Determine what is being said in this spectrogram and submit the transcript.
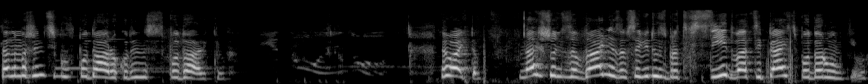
Там на машинці був подарок, один із подарків. Давайте. Наше сьогодні завдання за все відео збирати всі 25 подарунків.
